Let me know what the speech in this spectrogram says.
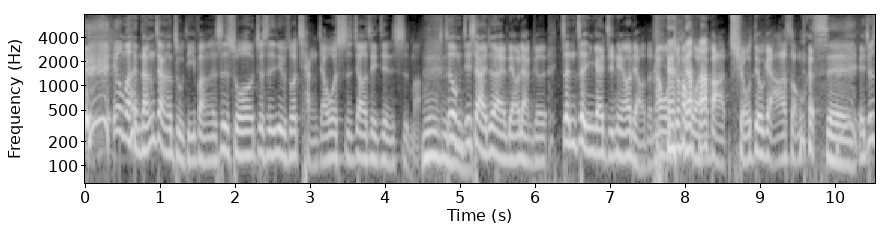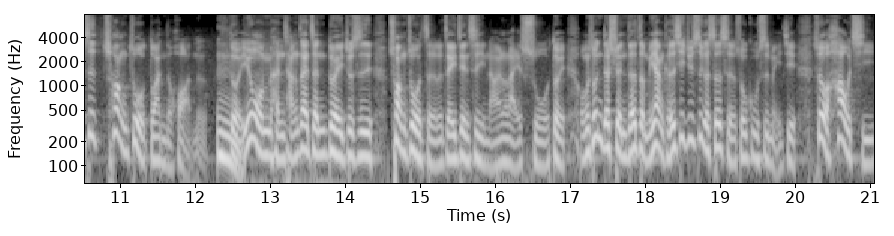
因为我们很常讲的主题反而是说，就是例如说抢。或私教这件事嘛，嗯、所以，我们接下来就来聊两个真正应该今天要聊的。然后，我就换我来把球丢给阿松了。是，也就是创作端的话呢，嗯、对，因为我们很常在针对就是创作者的这一件事情，然后来说，对我们说你的选择怎么样？可是，戏剧是个奢侈的说故事媒介，所以我好奇，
